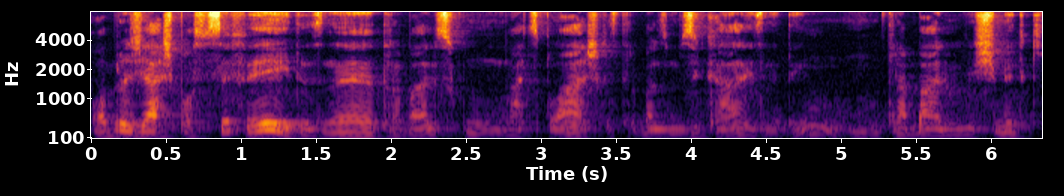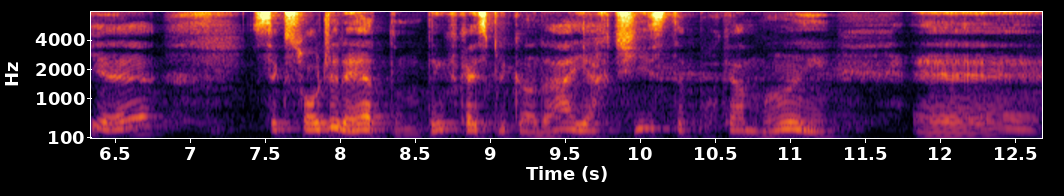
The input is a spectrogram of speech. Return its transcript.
obras de arte possam ser feitas, né, trabalhos com artes plásticas, trabalhos musicais, né, tem um, um trabalho, um investimento que é sexual direto, não tem que ficar explicando, ah, é artista porque a mãe é,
